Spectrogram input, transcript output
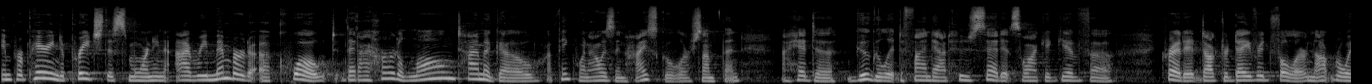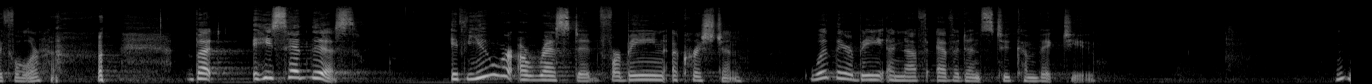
In preparing to preach this morning, I remembered a quote that I heard a long time ago, I think when I was in high school or something. I had to Google it to find out who said it so I could give uh, credit. Dr. David Fuller, not Roy Fuller. but he said this If you were arrested for being a Christian, would there be enough evidence to convict you? Hmm,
